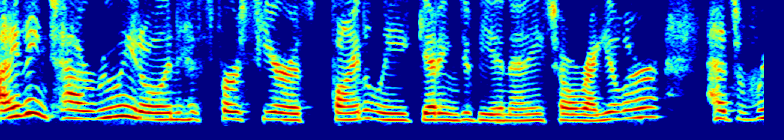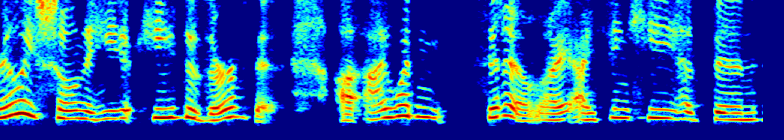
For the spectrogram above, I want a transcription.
I think Chad Ruhwedel in his first year as finally getting to be an NHL regular has really shown that he he deserves it. Uh, I wouldn't sit him. I, I, think he has been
